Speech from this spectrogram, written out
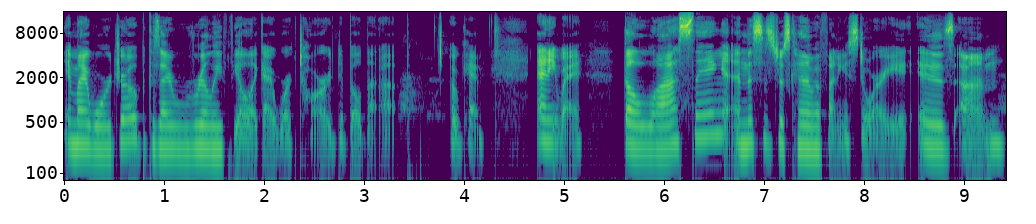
in my wardrobe because I really feel like I worked hard to build that up. Okay. Anyway, the last thing, and this is just kind of a funny story, is um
